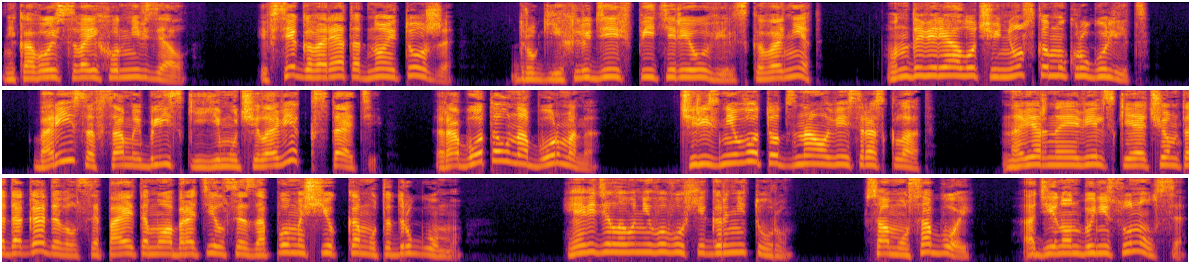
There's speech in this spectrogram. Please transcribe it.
Никого из своих он не взял. И все говорят одно и то же. Других людей в Питере у Вельского нет. Он доверял очень узкому кругу лиц. Борисов, самый близкий ему человек, кстати, работал на Бормана. Через него тот знал весь расклад. Наверное, Вельский о чем-то догадывался, поэтому обратился за помощью к кому-то другому. Я видела у него в ухе гарнитуру. Само собой, один он бы не сунулся.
